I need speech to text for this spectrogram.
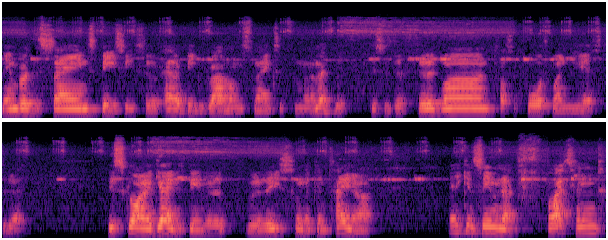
member of the same species. So we've had a big run on snakes at the moment. But this is the third one, plus a fourth one yesterday. This guy again has been re released from the container, and you can see him in that flattened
